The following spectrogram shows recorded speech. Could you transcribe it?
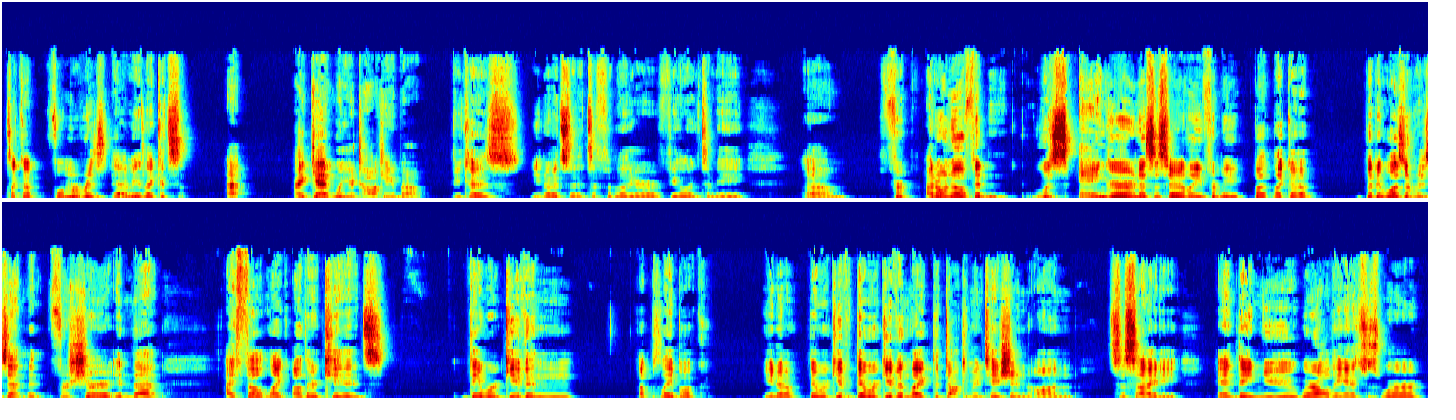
It's like a form of res- I mean, like it's. I, I get what you're talking about because you know it's it's a familiar feeling to me. Um, for I don't know if it was anger necessarily for me, but like a, but it was a resentment for sure. In that I felt like other kids, they were given a playbook. You know, they were given they were given like the documentation on society, and they knew where all the answers were.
